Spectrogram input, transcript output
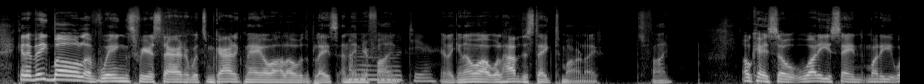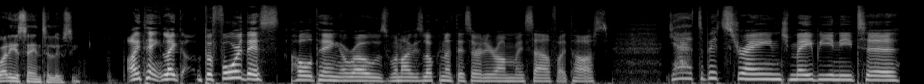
Get a big bowl of wings for your starter with some garlic mayo all over the place, and then you're Oh, fine. dear. You're like, you know what? We'll have the steak tomorrow night. It's fine. Okay, so what are you saying? What are you What are you saying to Lucy? I think like before this whole thing arose, when I was looking at this earlier on myself, I thought, yeah, it's a bit strange. Maybe you need to,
